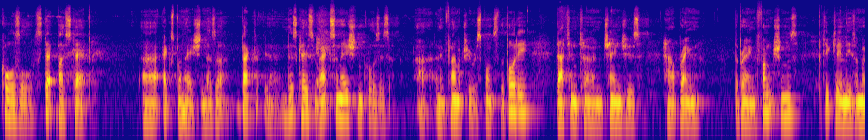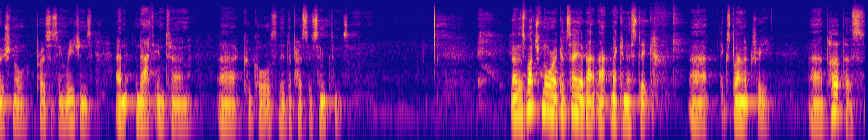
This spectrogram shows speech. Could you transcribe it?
causal, step by step explanation. There's a, vac- in this case, vaccination causes uh, an inflammatory response to the body. That in turn changes how brain, the brain functions, particularly in these emotional processing regions, and that in turn uh, could cause the depressive symptoms. Now, there's much more I could say about that mechanistic uh, explanatory uh, purpose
